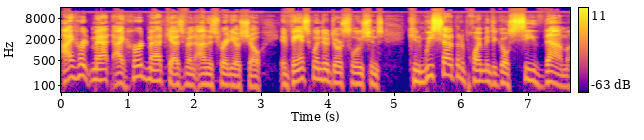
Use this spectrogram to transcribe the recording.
I heard Matt I heard Matt Gesvin on this radio show, Advanced Window Door Solutions. Can we set up an appointment to go see them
